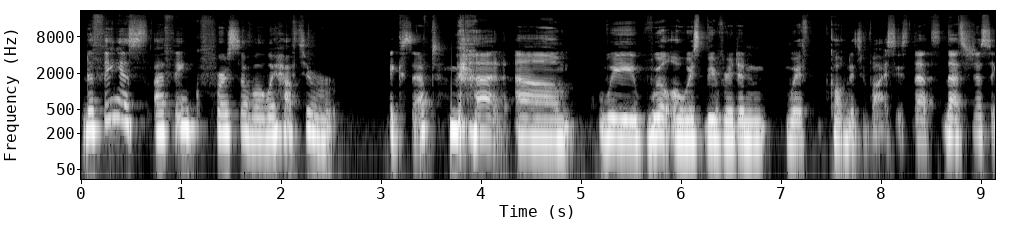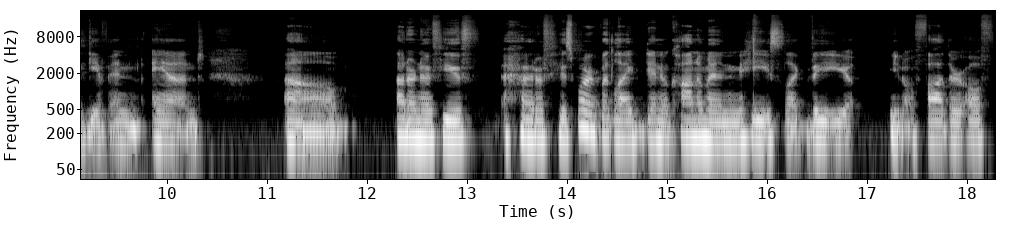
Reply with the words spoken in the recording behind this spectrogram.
the thing is, I think first of all we have to accept that um, we will always be ridden with cognitive biases. That's that's just a given, and um, I don't know if you've heard of his work, but like Daniel Kahneman, he's like the you know father of,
